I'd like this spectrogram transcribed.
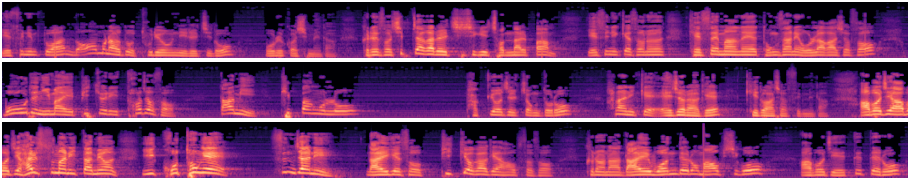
예수님 또한 너무나도 두려운 일일지도 모를 것입니다. 그래서 십자가를 지시기 전날 밤 예수님께서는 겟세만의 동산에 올라가셔서 모든 이마에 핏줄이 터져서 땀이 핏방울로 바뀌어질 정도로 하나님께 애절하게 기도하셨습니다. 아버지, 아버지, 할 수만 있다면 이 고통의 순잔이 나에게서 비껴가게 하옵소서 그러나 나의 원대로 마옵시고 아버지의 뜻대로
